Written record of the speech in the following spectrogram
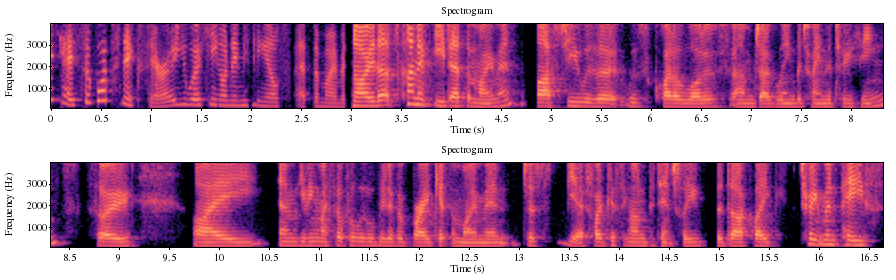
Okay, so what's next, Sarah? Are you working on anything else at the moment? No, that's kind of it at the moment. Last year was a was quite a lot of um, juggling between the two things. So I am giving myself a little bit of a break at the moment, just yeah, focusing on potentially the Dark Lake treatment piece.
